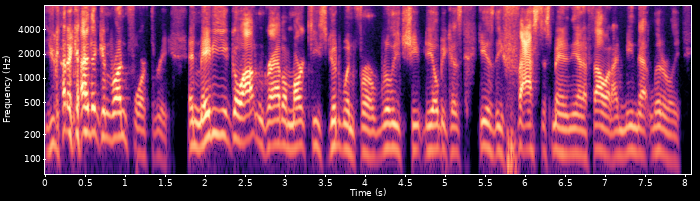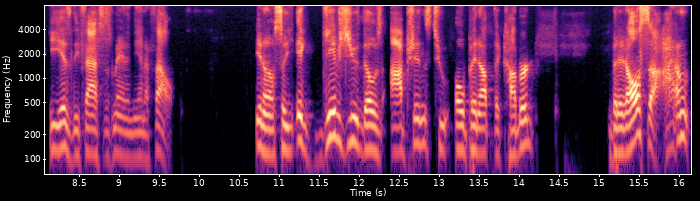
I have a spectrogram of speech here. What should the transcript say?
You got a guy that can run 4 3. And maybe you go out and grab a Marquise Goodwin for a really cheap deal because he is the fastest man in the NFL. And I mean that literally. He is the fastest man in the NFL. You know, so it gives you those options to open up the cupboard. But it also, I don't,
